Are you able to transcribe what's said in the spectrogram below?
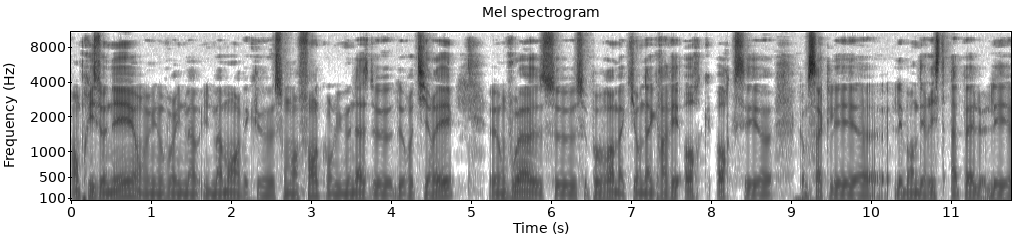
emprisonnés. On, voit une, maman avec son enfant qu'on lui menace de, retirer. on voit ce, ce, pauvre homme à qui on a gravé orc. Orc, c'est comme ça que les, les appellent les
